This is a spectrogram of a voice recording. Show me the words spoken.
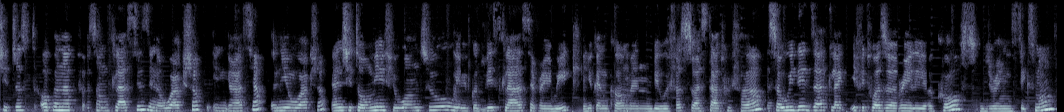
she just opened up some classes in a workshop in Gracia, a new workshop, and she told me if you want to, we've got this class every week. You can come and be with us. So I start with her. So we did that like if it was a really a course during six months,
